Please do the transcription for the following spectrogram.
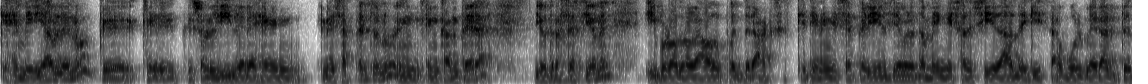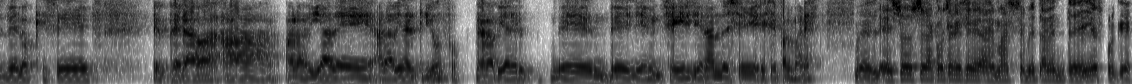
es envidiable, ¿no? Que, son líderes en, ese aspecto, ¿no? En, en, cantera y otras secciones. Y por otro lado, pues Drax, que tienen esa experiencia, pero también esa ansiedad de quizás volver antes de los que se esperaba a, la vía de a la vía del triunfo, a la vía de, seguir llenando ese, ese palmarés. Pues eso es una cosa que se, además se metan entre ellos porque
